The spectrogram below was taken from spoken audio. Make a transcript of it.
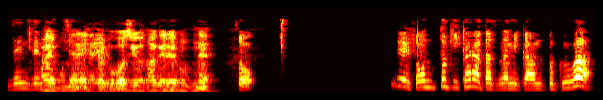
全然うん。あれもね、れる150投げれるもんね。そう。で、その時から立浪監督は、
